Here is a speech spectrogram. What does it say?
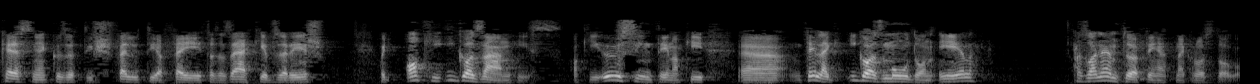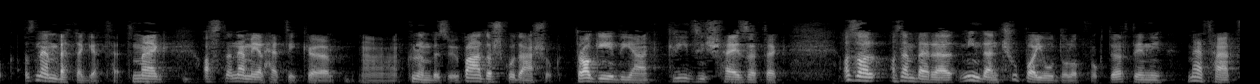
keresztények között is felüti a fejét az az elképzelés, hogy aki igazán hisz, aki őszintén, aki tényleg igaz módon él, azzal nem történhetnek rossz dolgok. Az nem betegedhet meg, azt nem érhetik különböző vádaskodások, tragédiák, krízis helyzetek. Azzal az emberrel minden csupa jó dolog fog történni, mert hát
